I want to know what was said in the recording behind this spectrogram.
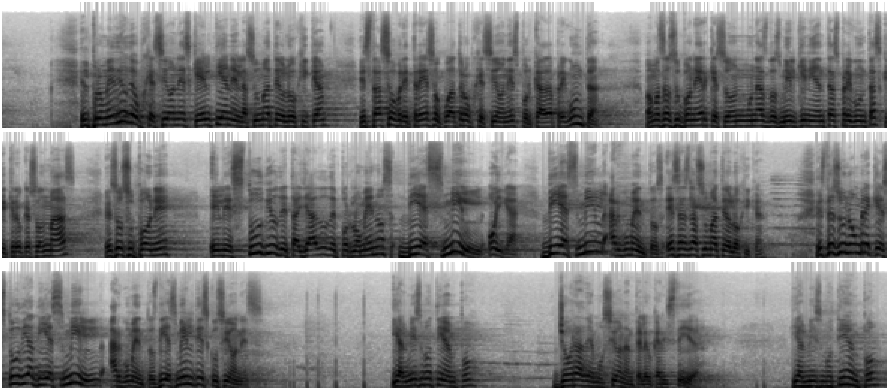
El promedio de objeciones que él tiene en la suma teológica está sobre tres o cuatro objeciones por cada pregunta. Vamos a suponer que son unas 2.500 preguntas, que creo que son más. Eso supone el estudio detallado de por lo menos 10.000, oiga, 10.000 argumentos. Esa es la suma teológica. Este es un hombre que estudia 10.000 argumentos, 10.000 discusiones. Y al mismo tiempo llora de emoción ante la Eucaristía y al mismo tiempo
